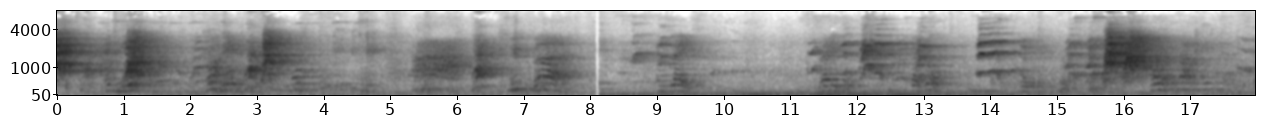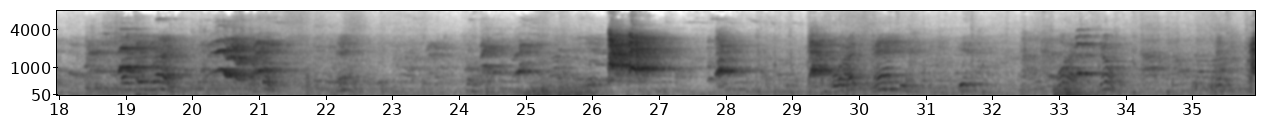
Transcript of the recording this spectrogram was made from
here. Come on, here. Ah, super. And play. Play. Go, go. Here. Go, stop. Touch and play. Go. Nancy. All right, Nancy. Here. Go. Nancy.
